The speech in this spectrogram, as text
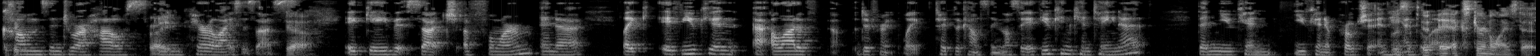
comes into our house Right. and paralyzes us. Yeah. It gave it such a form and a like if you can a lot of uh, different like types of counseling they'll say if you can contain it then you can you can approach it and It, was- handle it- it. externalized it.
